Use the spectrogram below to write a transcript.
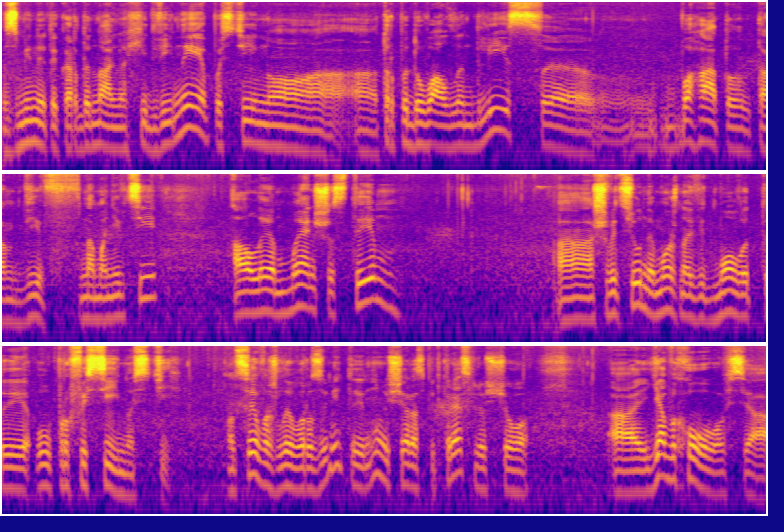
змінити кардинально хід війни, постійно торпедував ленд-ліз, багато там вів на манівці, але менше з тим швецю не можна відмовити у професійності. Оце важливо розуміти. Ну і ще раз підкреслю, що я виховувався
